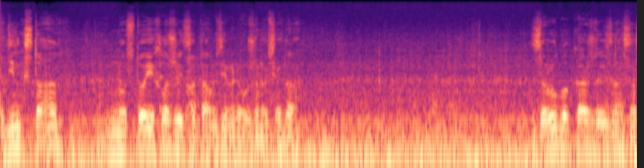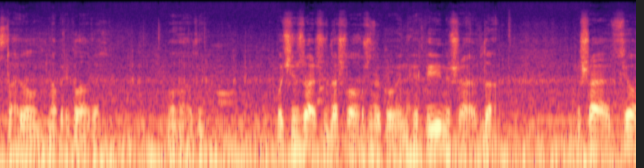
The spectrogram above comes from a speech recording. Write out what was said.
Один к ста, но сто их ложится там в землю уже навсегда. Зарубок каждый из нас наставил на прикладах. Богато. Очень жаль, что дошло уже такого. FPV мешают, да. Мешают, все.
